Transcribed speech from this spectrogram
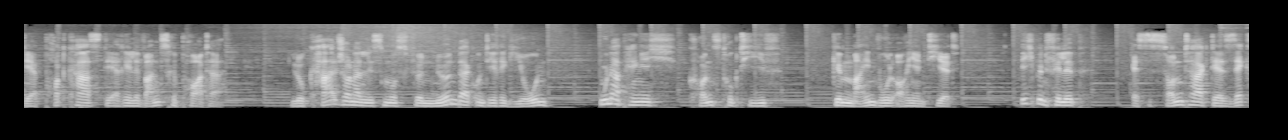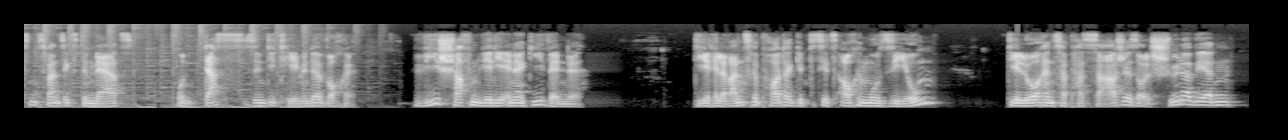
der Podcast der Relevanzreporter. Lokaljournalismus für Nürnberg und die Region, unabhängig, konstruktiv, gemeinwohlorientiert. Ich bin Philipp, es ist Sonntag, der 26. März und das sind die Themen der Woche. Wie schaffen wir die Energiewende? Die Relevanzreporter gibt es jetzt auch im Museum. Die Lorenzer Passage soll schöner werden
